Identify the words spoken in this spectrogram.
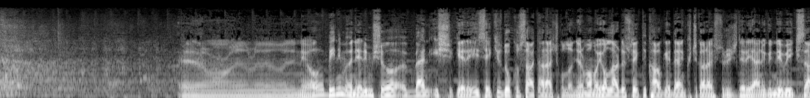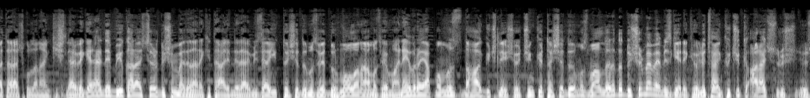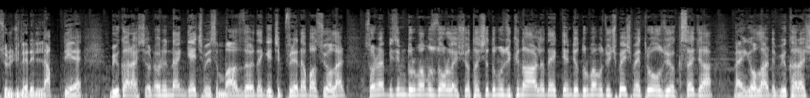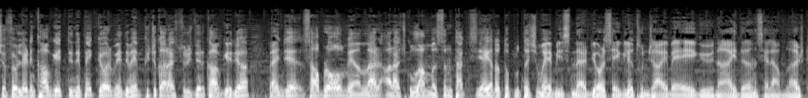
Ne? Benim önerim şu. Ben iş gereği 8-9 saat araç kullanıyorum ama yollarda sürekli kavga eden küçük araç sürücüleri yani günde bir 2 saat araç kullanan kişiler ve genelde büyük araçları düşünmeden hareket halindeler. Bizler yük taşıdığımız ve durma olanağımız ve manevra yapmamız daha güçleşiyor. Çünkü taşıdığımız malları da düşürmememiz gerekiyor. Lütfen küçük araç sürüş- sürücüleri lap diye büyük araçların önünden geçmesin. Bazıları da geçip frene basıyorlar. Sonra bizim durmamız zorlaşıyor. Taşıdığımız yükün ağırlığı da eklenince durmamız 3-5 metre uzuyor. Kısaca ben yollarda büyük araç şoförlerinin kavga ettiğini pek görmedim. Hep küçük araç sürücüleri kavga ediyor. Bence sabrı olmayanlar araç kullanmasın taksiye ya da toplu taşımaya binsinler diyor sevgili Tuncay Bey. Günaydın selamlar.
